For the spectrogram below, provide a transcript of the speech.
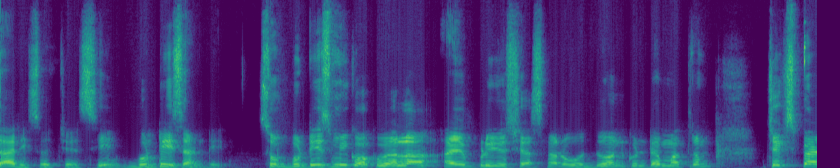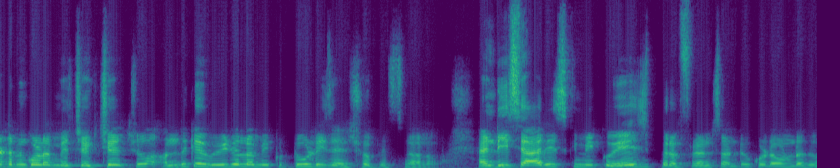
శారీస్ వచ్చేసి బుట్టీస్ అండి. సో బుటీస్ మీకు ఒకవేళ ఎప్పుడు యూస్ చేస్తున్నారో వద్దు అనుకుంటే మాత్రం చెక్స్ ప్యాటర్న్ కూడా మీరు చెక్ చేయొచ్చు. అందుకే వీడియోలో మీకు టూ డిజైన్స్ చూపిస్తున్నాను. అండ్ ఈ శారీస్కి మీకు ఏజ్ ప్రిఫరెన్స్ అంటూ కూడా ఉండదు.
